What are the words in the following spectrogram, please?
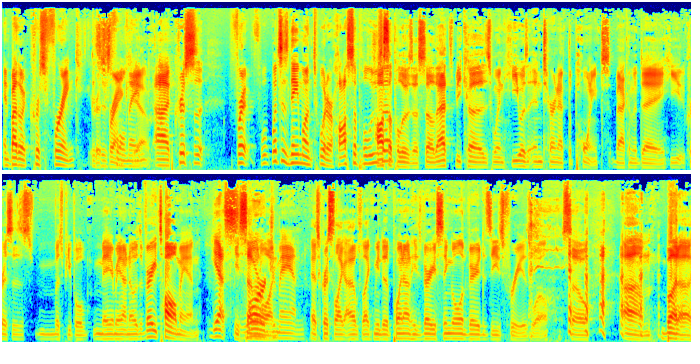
And by the way, Chris Frank is Chris his Frank, full name. yeah. Uh, Chris, uh, Fr- what's his name on Twitter? Hossapalooza. Hossapalooza. So that's because when he was an intern at the Point back in the day, he Chris is most people may or may not know is a very tall man. Yes, he's large 7'1". man. As Chris like I would like me to point out, he's very single and very disease free as well. So, um, but uh,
